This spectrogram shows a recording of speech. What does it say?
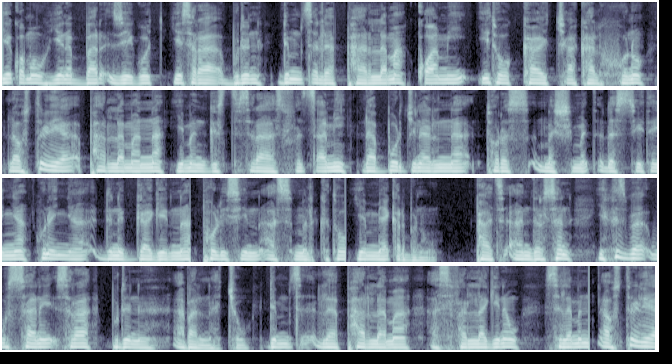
የቆመው የነባር ዜጎች የሥራ ቡድን ድምፅ ለፓርላማ ቋሚ የተወካዮች አካል ሆኖ ለአውስትሬልያ ፓርላማና የመንግሥት ሥራ አስፈጻሚ ለአቦርጂናልና ቶረስ መሽመጥ ደሴተኛ ሁነኛ ድንጋጌና ፖሊሲን አስመልክቶ የሚያቀርብ ነው። ፓት አንደርሰን የሕዝበ ውሳኔ ሥራ ቡድን አባል ናቸው። ድምፅ ለፓርላማ አስፈላጊ ነው፣ ስለምን አውስትሬልያ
